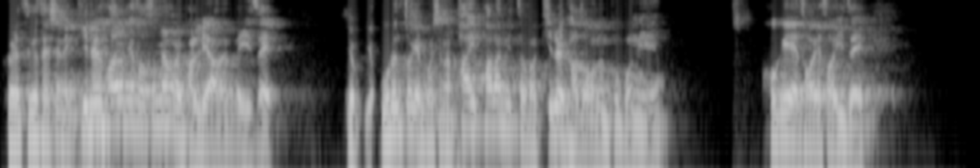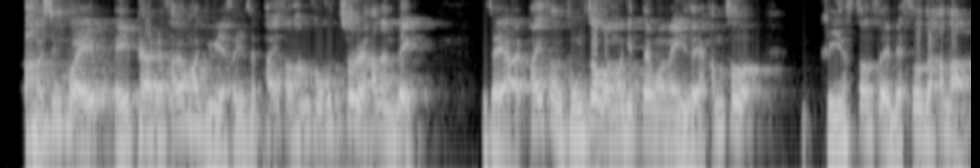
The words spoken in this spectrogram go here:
그래서 그 대신에 길을 사용해서 수명을 관리하는데 이제 요- 요- 오른쪽에 보시면 파이 파라미터가 길을 가져오는 부분이에요. 거기에 더해서 이제 싱코 API를 사용하기 위해서 이제 파이썬 함수 호출을 하는데 이제 아, 파이썬은 동적 언어기 때문에 이제 함수 그 인스턴스의 메소드 하나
